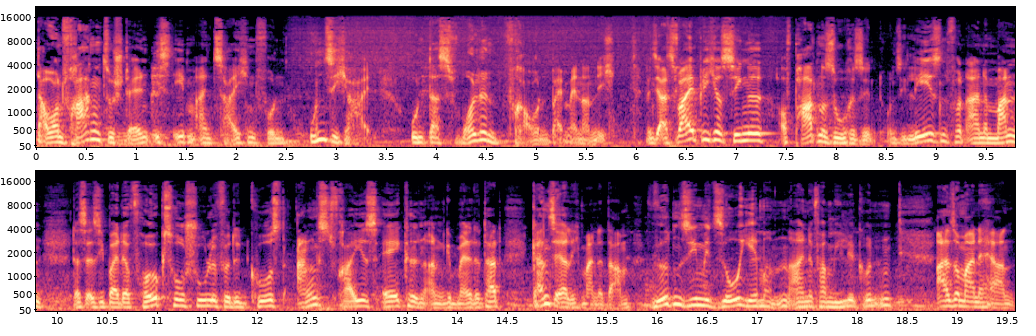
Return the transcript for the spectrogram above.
Dauernd Fragen zu stellen ist eben ein Zeichen von Unsicherheit. Und das wollen Frauen bei Männern nicht. Wenn sie als weiblicher Single auf Partnersuche sind und sie lesen von einem Mann, dass er sich bei der Volkshochschule für den Kurs angstfreies Häkeln angemeldet hat, ganz ehrlich, meine Damen, würden Sie mit so jemandem eine Familie gründen? Also, meine Herren,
